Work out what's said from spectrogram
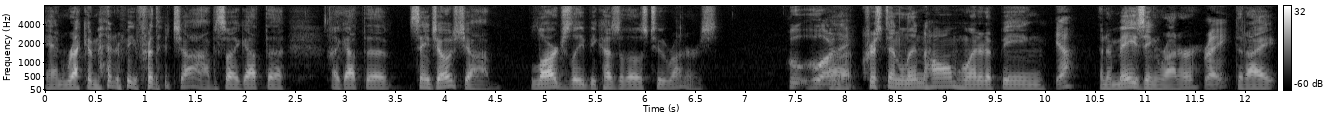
and recommended me for the job. So I got the I got the St. Joe's job largely because of those two runners. Who who are Uh, they? Kristen Lindholm, who ended up being Yeah. an amazing runner Right. that I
